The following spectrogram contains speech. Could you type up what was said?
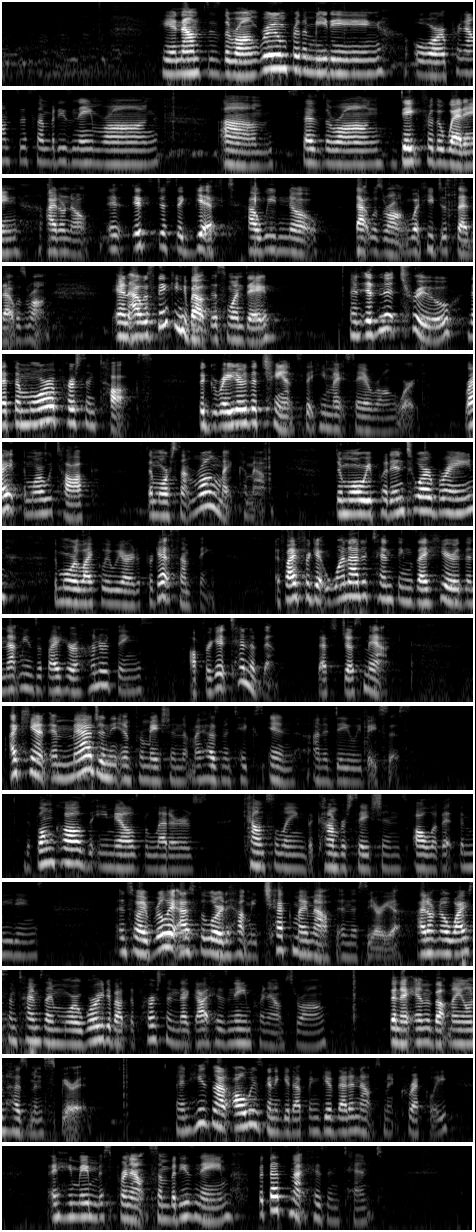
He announces the wrong room for the meeting, or pronounces somebody's name wrong, um, says the wrong date for the wedding. I don't know. It, it's just a gift how we know that was wrong. What he just said, that was wrong. And I was thinking about this one day, and isn't it true that the more a person talks, the greater the chance that he might say a wrong word, right? The more we talk, the more something wrong might come out. The more we put into our brain, the more likely we are to forget something. If I forget one out of 10 things I hear, then that means if I hear a 100 things, I'll forget 10 of them. That's just math. I can't imagine the information that my husband takes in on a daily basis the phone calls, the emails, the letters, counseling, the conversations, all of it, the meetings. And so I really asked the Lord to help me check my mouth in this area. I don't know why sometimes I'm more worried about the person that got his name pronounced wrong than I am about my own husband's spirit. And he's not always going to get up and give that announcement correctly. And he may mispronounce somebody's name, but that's not his intent.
